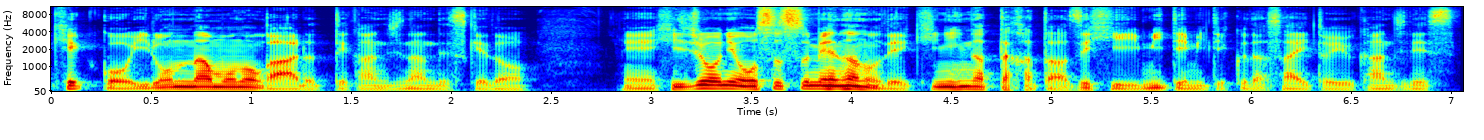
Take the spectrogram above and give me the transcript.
結構いろんなものがあるって感じなんですけど、え、非常におすすめなので気になった方はぜひ見てみてくださいという感じです。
